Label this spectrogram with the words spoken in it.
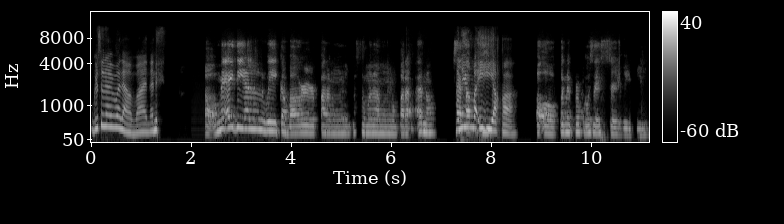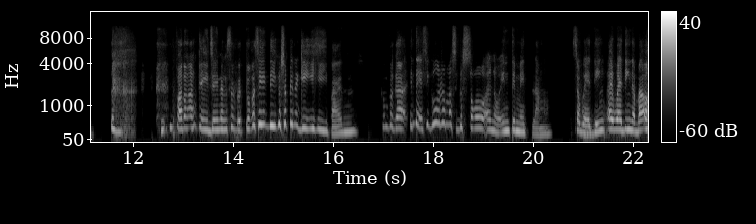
Gusto namin malaman. Ano, Oo, may ideal way ka ba or parang gusto mo ng para ano? Ano yung maiiyak ka? Oo, pag nag-propose si Sir JP. Parang ang KJ ng sagot ko kasi hindi ko siya pinag-iisipan. Kumbaga, hindi, siguro mas gusto ko, ano, intimate lang. Sa wedding? Eh, wedding na ba?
